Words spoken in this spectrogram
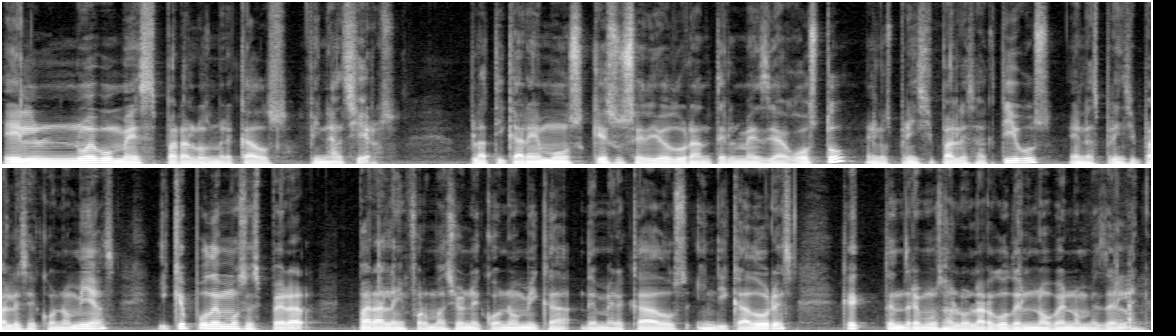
el nuevo mes para los mercados financieros. Platicaremos qué sucedió durante el mes de agosto en los principales activos, en las principales economías y qué podemos esperar para la información económica de mercados indicadores que tendremos a lo largo del noveno mes del año.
